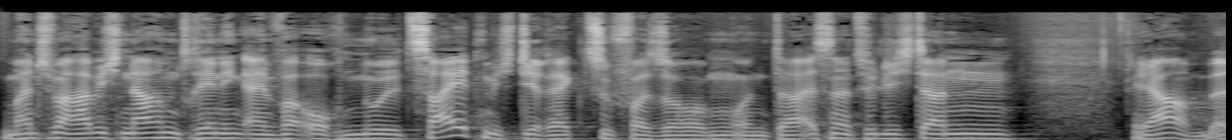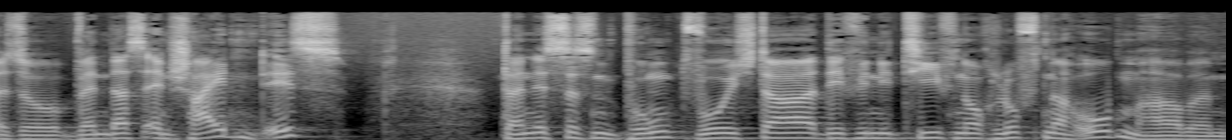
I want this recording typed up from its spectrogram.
Manchmal habe ich nach dem Training einfach auch null Zeit, mich direkt zu versorgen. Und da ist natürlich dann, ja, also wenn das entscheidend ist, dann ist es ein Punkt, wo ich da definitiv noch Luft nach oben habe.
